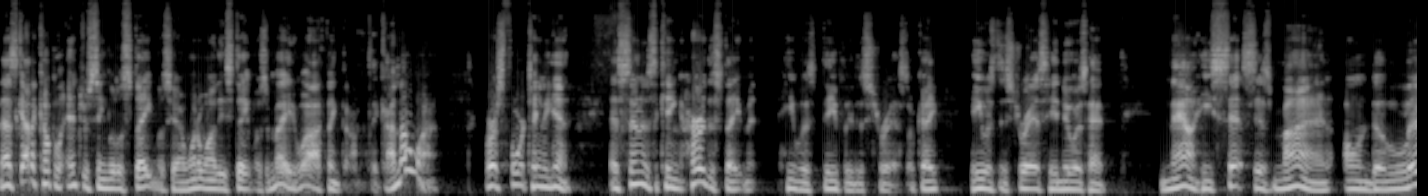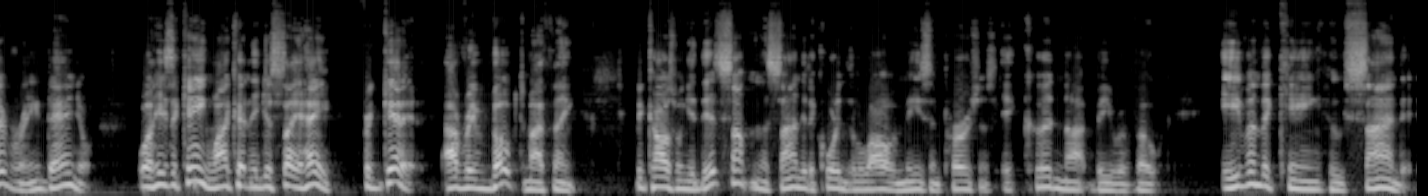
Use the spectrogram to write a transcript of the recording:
Now it's got a couple of interesting little statements here. I wonder why these statements are made. Well, I think I think I know why. Verse 14 again. As soon as the king heard the statement, he was deeply distressed. Okay. He was distressed. He knew his had. Now he sets his mind on delivering Daniel. Well, he's a king. Why couldn't he just say, hey, forget it? I've revoked my thing. Because when you did something and signed it according to the law of Medes and Persians, it could not be revoked. Even the king who signed it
